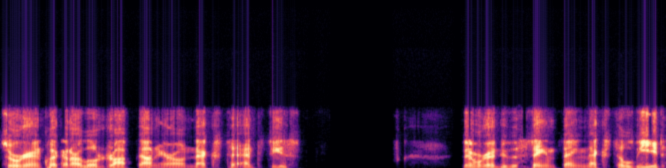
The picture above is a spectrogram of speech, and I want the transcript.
So we're going to click on our little drop-down arrow next to entities. Then we're going to do the same thing next to lead.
